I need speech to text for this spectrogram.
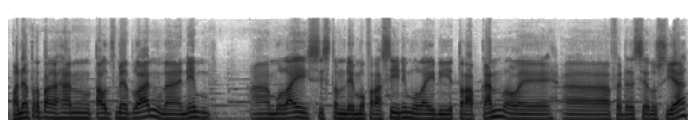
Pada pertengahan tahun 90-an, nah ini uh, mulai sistem demokrasi ini mulai diterapkan oleh uh, Federasi Rusia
